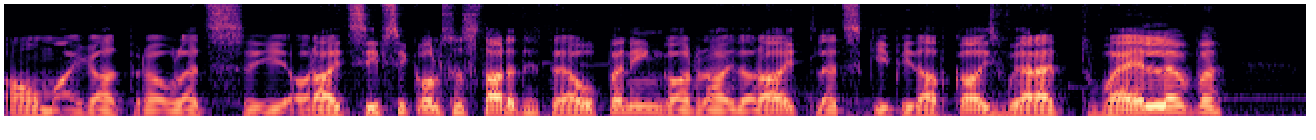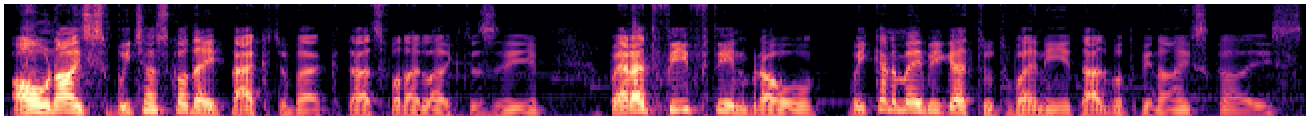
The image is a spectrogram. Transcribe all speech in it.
Oh my god, bro. Let's see. Alright, Sipsick also started the opening. Alright, alright. Let's keep it up, guys. We are at 12. Oh, nice. We just got a back-to-back. -back. That's what I like to see. We're at 15, bro. We can maybe get to 20. That would be nice, guys.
